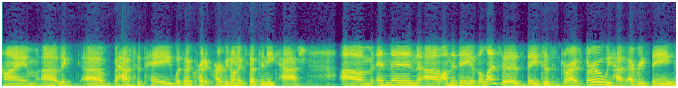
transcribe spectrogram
time. Uh, they uh, have to pay with a credit card. We don't accept any cash. Um, and then uh, on the day of the lunches, they just drive through. We have everything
